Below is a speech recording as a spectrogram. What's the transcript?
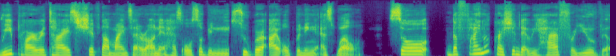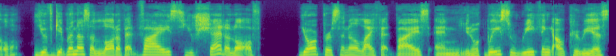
reprioritize, shift our mindset around it has also been super eye opening as well. So the final question that we have for you, Bill, you've given us a lot of advice. You've shared a lot of your personal life advice and, you know, ways to rethink our careers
